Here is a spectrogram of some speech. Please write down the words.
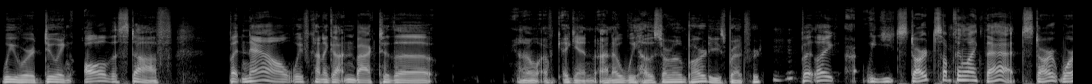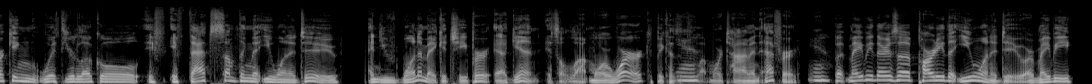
we were doing all the stuff. But now we've kind of gotten back to the you know, again, I know we host our own parties, Bradford, but like you start something like that. Start working with your local. If if that's something that you want to do and you want to make it cheaper, again, it's a lot more work because Yeah. it's a lot more time and effort. Yeah. But maybe there's a party that you want to do, or maybe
